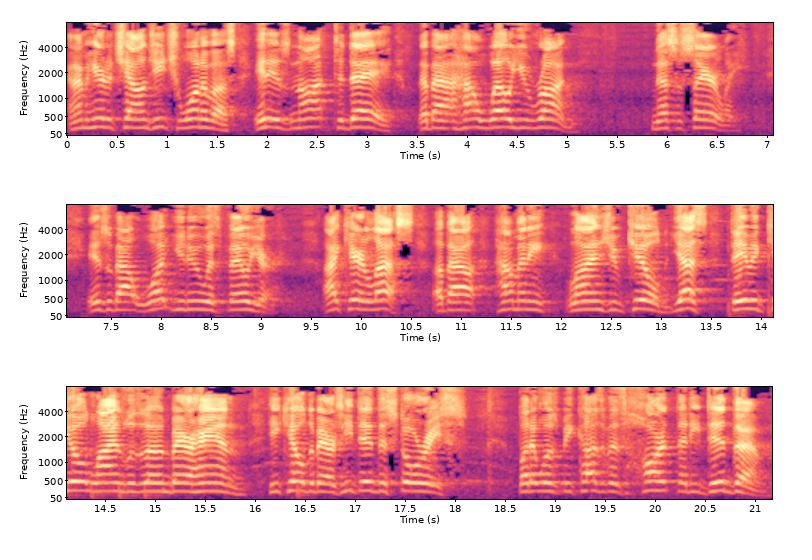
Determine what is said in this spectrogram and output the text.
And I'm here to challenge each one of us. It is not today about how well you run, necessarily. It is about what you do with failure. I care less about how many lions you've killed. Yes, David killed lions with his own bare hand. He killed the bears. He did the stories. But it was because of his heart that he did them.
